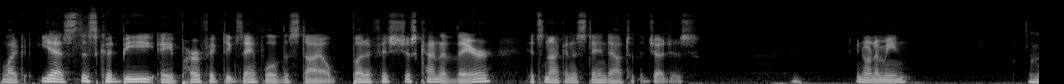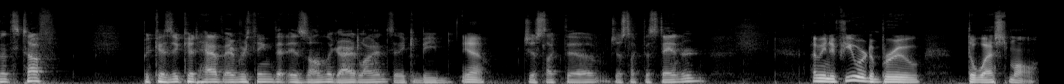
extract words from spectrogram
Like, yes, this could be a perfect example of the style, but if it's just kind of there, it's not going to stand out to the judges. You know what I mean? And that's tough because it could have everything that is on the guidelines. and It could be Yeah. just like the just like the standard. I mean, if you were to brew the Westmalle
